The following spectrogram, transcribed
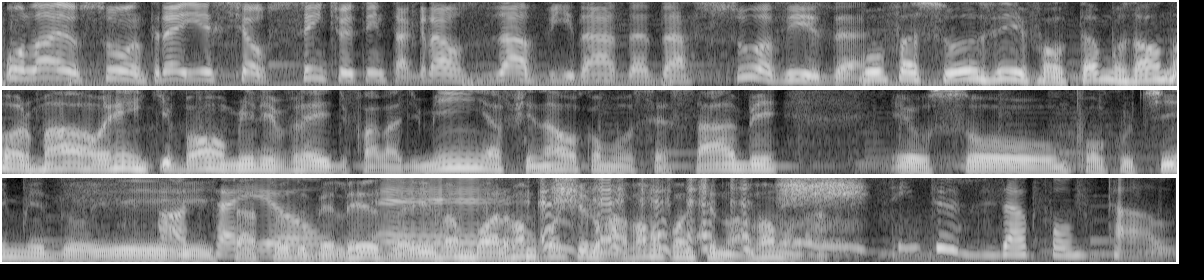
Olá, eu sou o André e este é o 180 Graus, a virada da sua vida. Ufa, Suzy, voltamos ao normal, hein? Que bom, me livrei de falar de mim, afinal, como você sabe, eu sou um pouco tímido e Nossa, tá eu- tudo beleza aí? é. Vamos embora, vamos continuar, vamos continuar, vamos lá. Sinto desapontá-lo.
